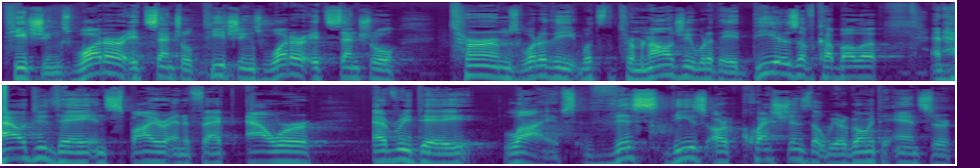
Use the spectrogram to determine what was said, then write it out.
teachings? What are its central teachings? What are its central terms? What are the what's the terminology? What are the ideas of Kabbalah, and how do they inspire and affect our everyday lives? This these are questions that we are going to answer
